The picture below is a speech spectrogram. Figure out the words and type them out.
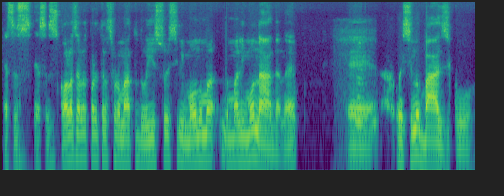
essas, essas escolas elas podem transformar tudo isso, esse limão, numa, numa limonada, né? É, uhum. o ensino básico,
